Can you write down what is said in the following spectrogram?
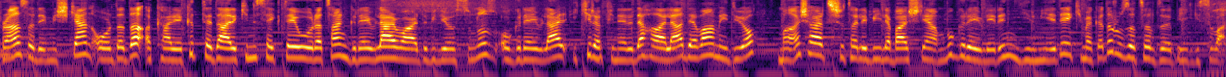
Fransa demişken orada da akaryakıt tedarikini sekteye uğratan grevler vardı biliyorsunuz. O grevler iki rafineride hala devam ediyor. Maaş artışı talebiyle başlayan bu grevlerin 27 Ekim'e kadar uzatıldığı bilgisi var.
